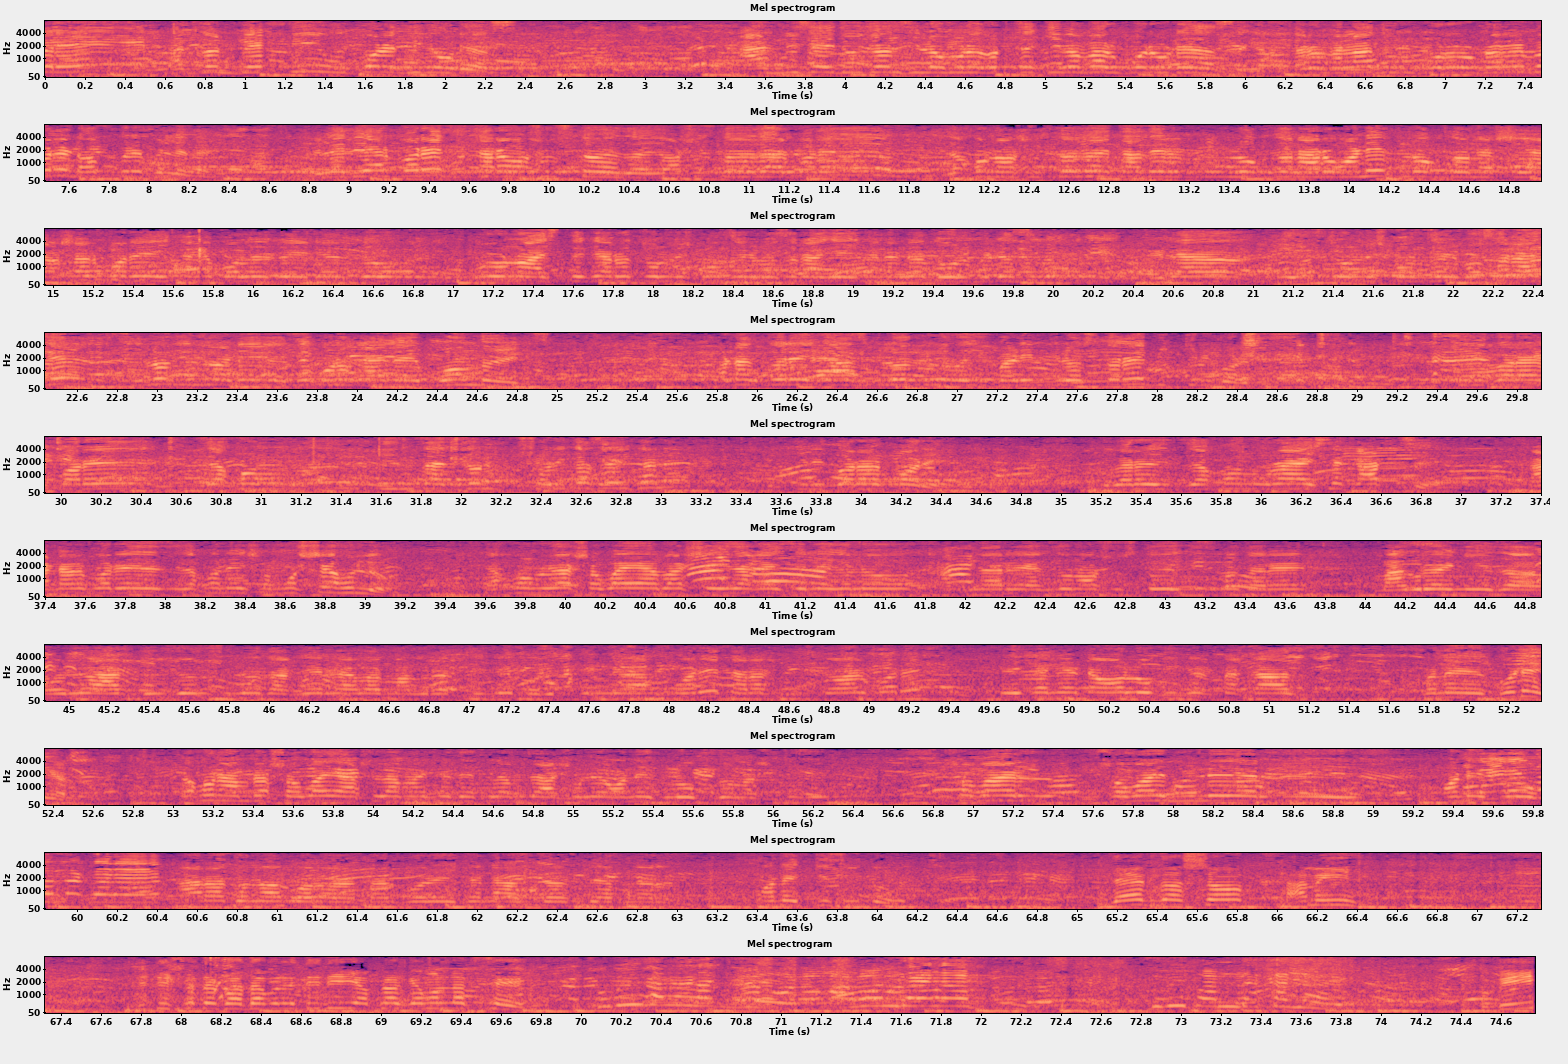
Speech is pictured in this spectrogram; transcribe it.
করে একজন ব্যক্তি উপরের দিকে উঠে আসছে আর নিচে দুজন ছিল মনে করছে, কি ব্যাপার উপরে উঠে যাচ্ছে কেন? কারণ মেলা দূর উপরে উঠানোর পরে ঢপ করে ফেলে দেয়। ফেলে দেওয়ার পরে তারা অসুস্থ হয়ে যায়। অসুস্থ হয়ে যাওয়ার পরে যখন অসুস্থ হয়ে যায়, তাদের লোকজন আরও অনেক লোকজন আসে। আসার পরে এখানে বলে যে, এটা তো পুরোনো, আজ থেকে আরও চল্লিশ, পঞ্চাশ বছর আগে এখানে একটা দোল পিঠা ছিল। এটা চল্লিশ, পঞ্চাশ বছর আগে ছিল, কিন্তু এটা যে কোনো কায়দায় বন্ধ হয়ে গেছে। হঠাৎ করে এই গাছগুলো ওই বাড়ির গৃহস্থরাই বিক্রি করে বিক্রি করার পরে যখন তিন চারজন শরিক আছে এখানে, বিক্রি করার পরে এবারে যখন ওরা এসে কাটছে, কাটার পরে যখন এই সমস্যা হলো, তখন ওরা সবাই আবার সেই জায়গায় চলে গেল। আপনার একজন অসুস্থ হয়ে গেছিল, তারা মাগুরায় নিয়ে যাওয়া হলো আর দুজন ছিল তাদের আবার মাগুরার থেকে পরীক্ষা নেওয়ার পরে তারা সুস্থ হওয়ার পরে এইখানে একটা অলৌকিক একটা কাজ মানে ঘটে গেল। তখন আমরা সবাই আসলাম এসে দেখলাম যে আসলে অনেক লোকজন আসছে। সবার সবাই মিলে আর কি অনেক লোক আরাধনা করা তারপরে এখানে আস্তে আস্তে আপনার অনেক কিছুই তো হচ্ছে। দেখ দর্শক আমি দিদির সাথে কথা বলে দিদি আপনার কেমন লাগছে? খুবই ভালো লাগছে। এমন জায়গা খুবই কম দেখা যায়। খুবই?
